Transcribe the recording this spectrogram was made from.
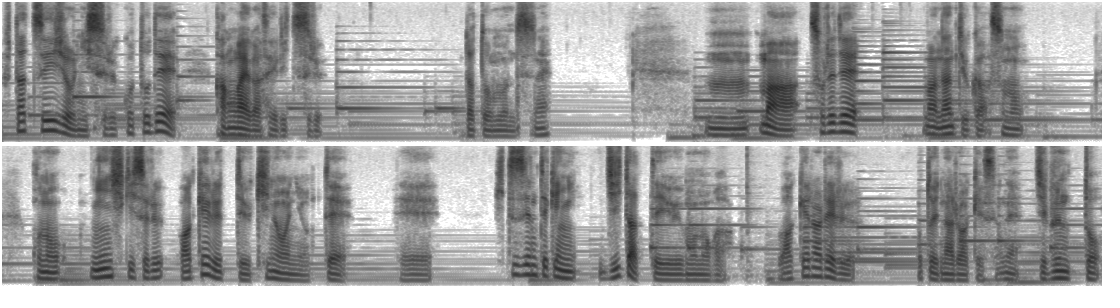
二つ以上にすることで考えが成立するだと思うんですね。うんまあそれでまあなんていうかそのこの認識する分けるっていう機能によって、えー、必然的に自他っていうものが分けられることになるわけですよね。自分と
